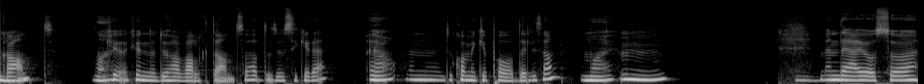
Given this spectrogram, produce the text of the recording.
Ikke Mm. annet. Nei. Kunne du ha valgt annet, så hadde du sikkert det. Ja. Men du kom ikke på det, liksom. Nei. Mm. Men det er jo også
